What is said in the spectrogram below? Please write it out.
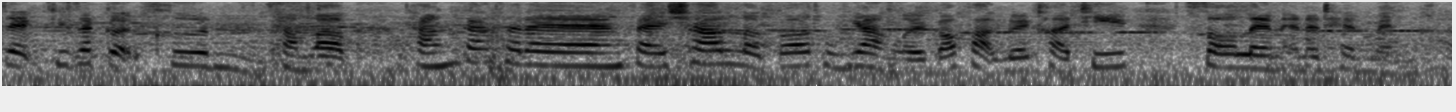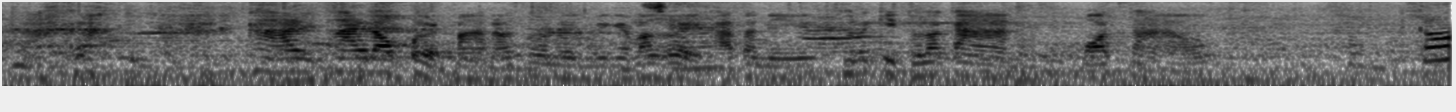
เจกต์ที่จะเกิดขึ้นสำหรับทั้งการแสดงแฟชั่น แล้วก็ทุกอย่างเลยก็ฝากด้วยค่ะที่ Solen Entertainment ค่ะ ค่ายค่ายเราเปิดมาแล้วโซเลนเป็นไงบ้างเอ่ยคะตอนนี้ธุรกิจธุรการบอสสาว ก็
